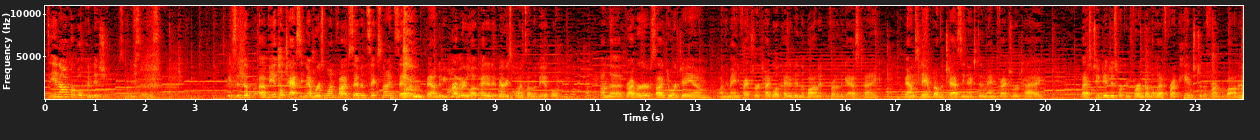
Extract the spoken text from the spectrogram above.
It's inoperable condition, he says. He said the uh, vehicle chassis number is 157697, found to be properly located at various points on the vehicle. On the driver side door jamb, on the manufacturer tag located in the bonnet in front of the gas tank, found stamped on the chassis next to the manufacturer tag. Last two digits were confirmed on the left front hinge to the front bonnet.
